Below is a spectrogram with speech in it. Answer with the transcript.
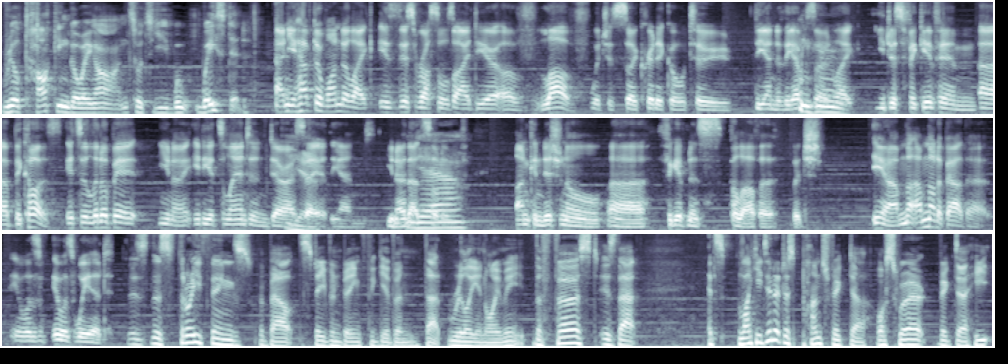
real talking going on, so it's w- wasted. And you have to wonder, like, is this Russell's idea of love, which is so critical to the end of the episode? Like, you just forgive him uh, because it's a little bit, you know, idiot's lantern, dare I say, at the end. You know, that Yeah. sort of unconditional uh, forgiveness palaver, which, yeah, I'm not, I'm not about that. It was, it was weird. There's there's three things about Stephen being forgiven that really annoy me. The first is that it's like he didn't just punch Victor or swear at Victor. He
